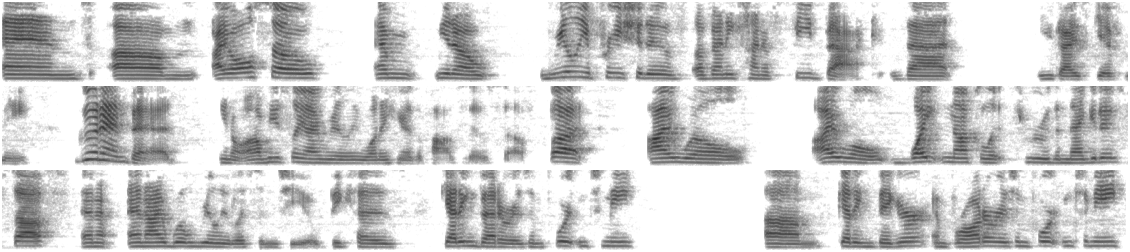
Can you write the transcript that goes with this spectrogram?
And um, I also am, you know, really appreciative of any kind of feedback that you guys give me, good and bad. You know, obviously, I really want to hear the positive stuff, but I will I will white knuckle it through the negative stuff and and I will really listen to you because getting better is important to me. Um, getting bigger and broader is important to me.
